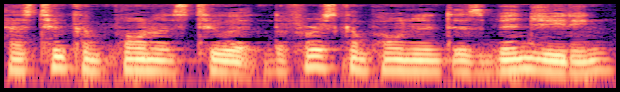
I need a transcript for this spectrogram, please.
has two components to it. The first component is binge eating,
